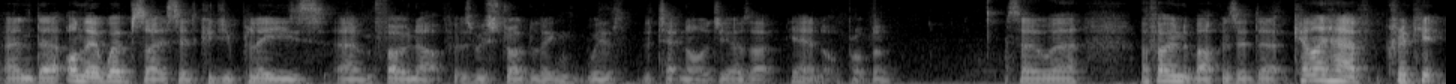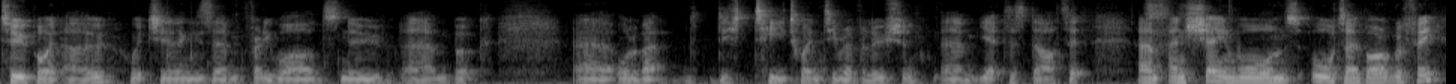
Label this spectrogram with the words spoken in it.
And uh, on their website it said, "Could you please um, phone up as we're struggling with the technology?" I was like, "Yeah, not a problem." So uh, I phoned them up and said, uh, "Can I have Cricket 2.0, which I think is um, Freddie Wilde's new um, book, uh, all about the T20 revolution, um, yet to start it, um, and Shane Warne's autobiography."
